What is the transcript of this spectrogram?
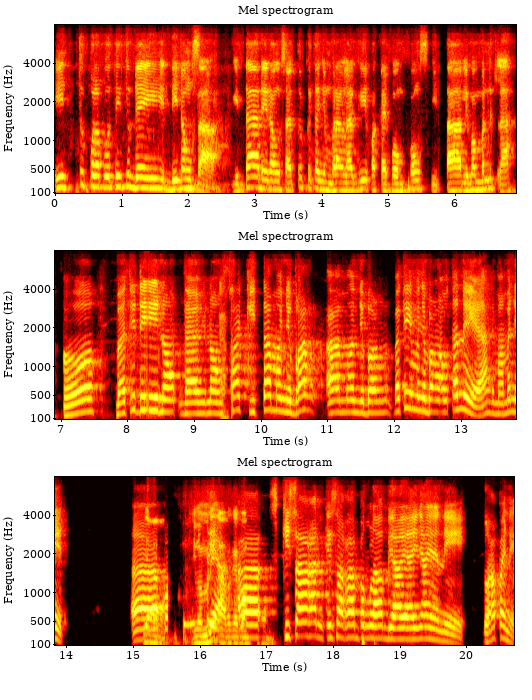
Itu Pulau Putih itu di di Nongsa. Kita di Nongsa itu kita nyebrang lagi pakai pompong sekitar lima menit lah. Oh, berarti di Nong- dari Nongsa kita menyeberang eh, menyeberang berarti menyeberang lautan nih ya lima menit. Eh, Ya, lima menit ya, lah pakai pompong. kisaran kisaran pengeluaran biayanya ya nih berapa ini?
